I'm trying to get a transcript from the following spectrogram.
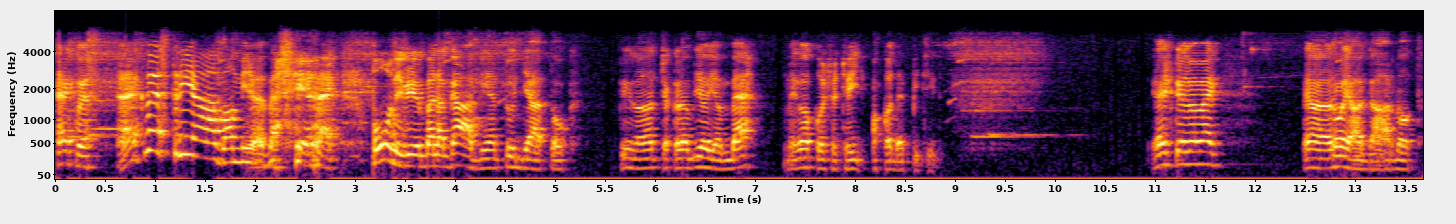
Equest Equestriában, miről beszélek? Ponyville-ben a Guardian, tudjátok. Pillanat, csak előbb jöjjön be, még akkor is, hogyha így akad egy picit. És közben meg Royal Guardot.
